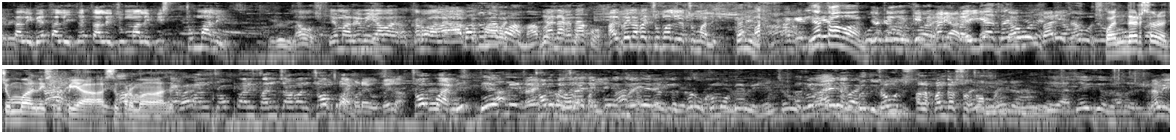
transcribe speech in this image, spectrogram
એકતાલીસ, બેતાલીસ, તેતાલીસ, ચુમ્માલીસ, ચુમ્માલીસ. લાવો, એમાં રવિ આવા કરો અને આ બાજુ નાખો આમ, નાખો. હાલ પેલા ભાઈ? પંદરસો ને ચુમ્માલીસ રૂપિયા સુપરમાલ ચોપન, ચોપન, પંચાવન, ચોપન. ચોપન. ચોપન, ચોપન. ચૌદ, અલા, પંદરસો ચોપન. રવિ.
